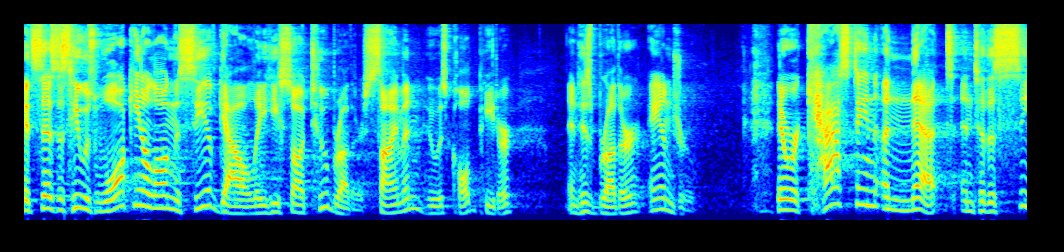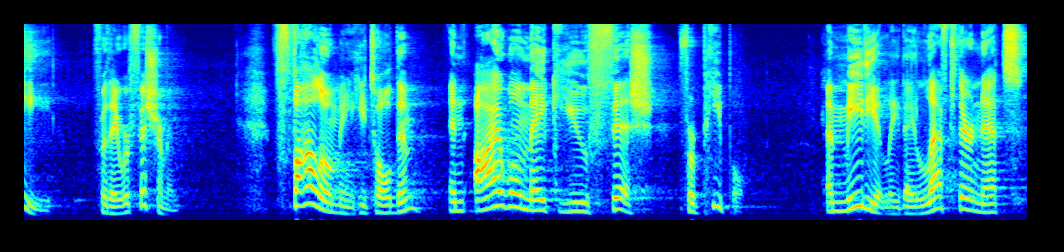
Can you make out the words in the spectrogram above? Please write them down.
It says, as he was walking along the Sea of Galilee, he saw two brothers, Simon, who is called Peter, and his brother Andrew. They were casting a net into the sea, for they were fishermen. Follow me, he told them and I will make you fish for people. Immediately they left their nets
